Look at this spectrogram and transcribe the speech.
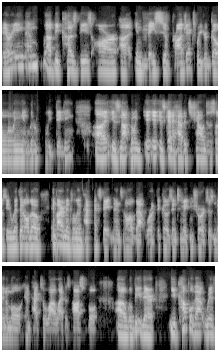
burying them, uh, because these are uh, invasive projects where you're going and literally digging, uh, is not going is going to have its challenges associated with it. Although environmental impact statements and all of that work that goes into making sure it's as minimal impact to wildlife as possible uh, will be there. You couple that with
